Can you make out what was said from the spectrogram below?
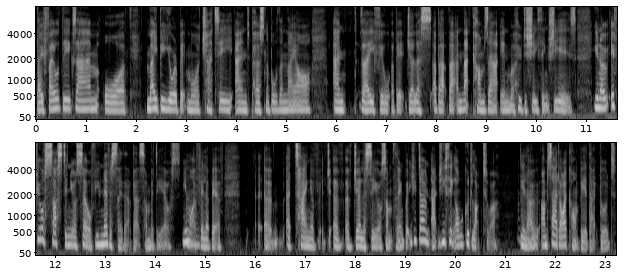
They failed the exam, or maybe you're a bit more chatty and personable than they are, and they feel a bit jealous about that. And that comes out in, well, who does she think she is? You know, if you're sussed in yourself, you never say that about somebody else. You might feel a bit of um, a tang of, of of jealousy or something, but you don't. Act, you think, oh, well, good luck to her. You know, I'm sad I can't be that good.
